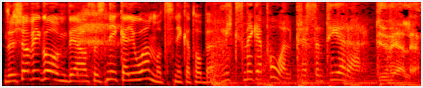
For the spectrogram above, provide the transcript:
då kör vi igång. Det är alltså Snickar-Johan mot Snickar-Tobbe. Mix Megapol presenterar Duellen.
